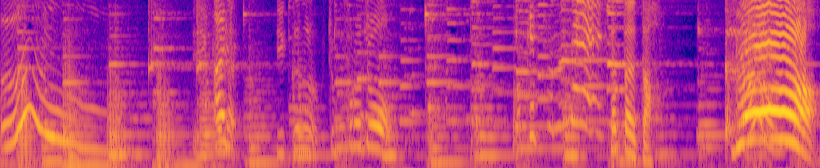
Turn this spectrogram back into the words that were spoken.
우! 이 아니. 끈을, 이 끈을 좀 풀어줘. 어깨 푸는데! 됐다, 됐다. 야!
